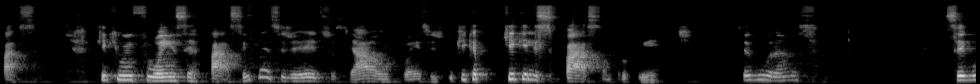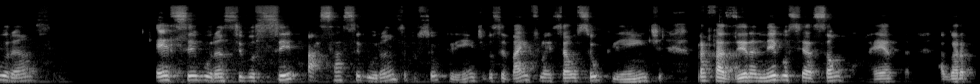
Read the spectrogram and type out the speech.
passa. O que, que o influencer passa? Influência de rede social, influência de. O que, que, que, que eles passam para o cliente? Segurança. Segurança é segurança. Se você passar segurança para o seu cliente, você vai influenciar o seu cliente para fazer a negociação correta. Agora,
